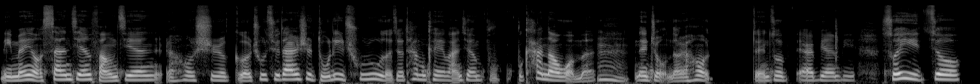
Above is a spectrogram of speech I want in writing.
里面有三间房间，然后是隔出去，但是是独立出入的，就他们可以完全不不看到我们，嗯，那种的。然后等于做 Airbnb，所以就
